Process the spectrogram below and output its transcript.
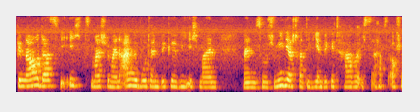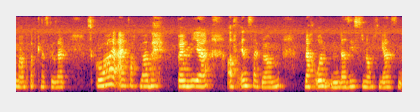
genau das, wie ich zum Beispiel meine Angebote entwickle, wie ich mein meine Social Media Strategie entwickelt habe. Ich habe es auch schon mal im Podcast gesagt. Scroll einfach mal bei, bei mir auf Instagram nach unten. Da siehst du noch die ganzen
